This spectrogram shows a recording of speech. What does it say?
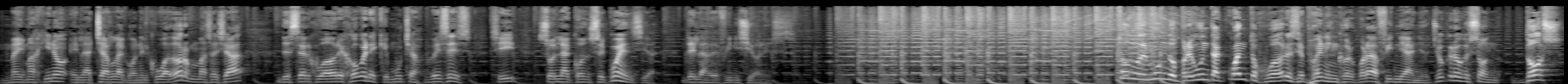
me imagino, en la charla con el jugador, más allá de ser jugadores jóvenes que muchas veces ¿sí? son la consecuencia de las definiciones. Todo el mundo pregunta cuántos jugadores se pueden incorporar a fin de año. Yo creo que son dos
